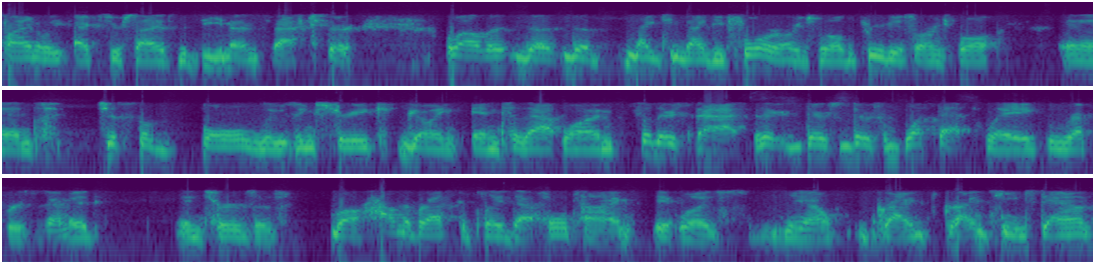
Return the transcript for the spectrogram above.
finally exercise the demons after well, the, the, the 1994 Orange Bowl, the previous Orange Bowl, and just the bowl losing streak going into that one. So there's that. There, there's there's what that play represented in terms of well, how Nebraska played that whole time, it was, you know, grind grind teams down,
